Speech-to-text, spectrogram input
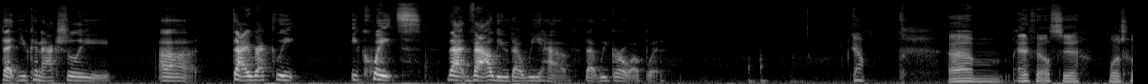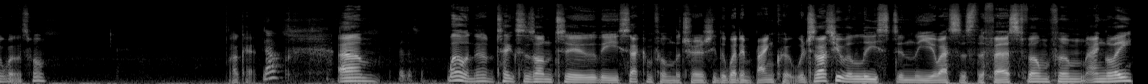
that you can actually uh, directly equates that value that we have that we grow up with. Yeah. Um, anything else you want to talk about this one? Okay. No. Um, for this one. Well, it takes us on to the second film of the trilogy, The Wedding Banquet, which is actually released in the US as the first film from Ang Lee.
